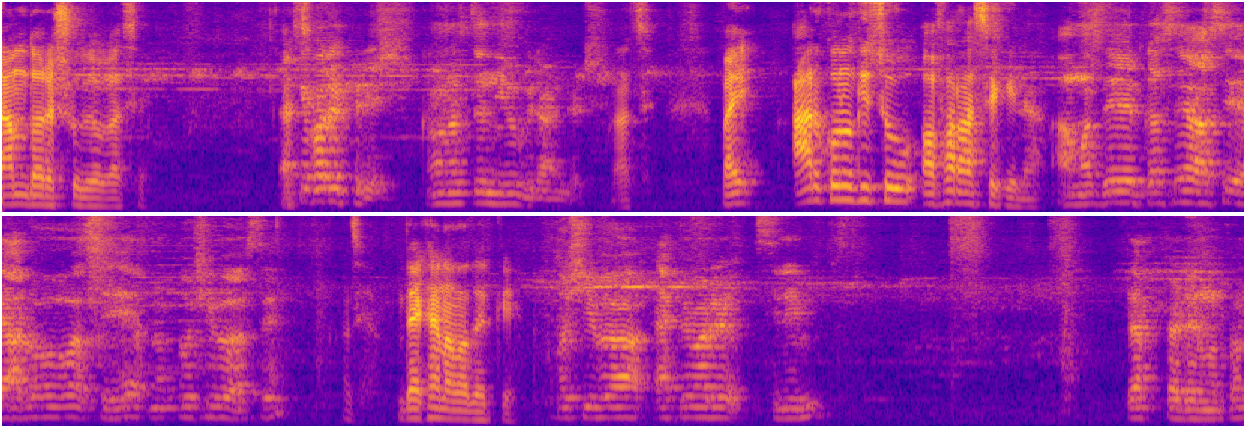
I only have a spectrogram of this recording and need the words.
দাম দরের সুযোগ আছে। একেবারে ফ্রেশ কারণ হচ্ছে নিউ ব্র্যান্ডের আচ্ছা। ভাই আর কোনো কিছু অফার আছে কিনা? আমাদের কাছে আছে আরও আছে আপনার তোশিবা আছে। আচ্ছা দেখান আমাদেরকে। তোশিবা একেবারে স্লিম ট্যাপপ্যাডের মতন।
